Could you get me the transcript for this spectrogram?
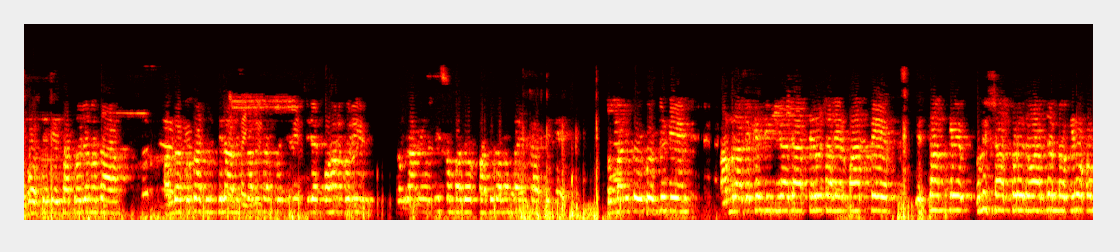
উপস্থিতি ছাত্র জনতা আমরা কথা শুনছিলাম ইসলামী সিলেট মহানগরীর সংগ্রামী অতি সম্পাদক মাসুদ আলম ভাইয়ের কাছ থেকে সম্মানিত উপস্থিতি আমরা দেখেছি দুই হাজার তেরো সালের পাঁচ মে ইসলামকে পুলিশাস করে দেওয়ার জন্য কীরকম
